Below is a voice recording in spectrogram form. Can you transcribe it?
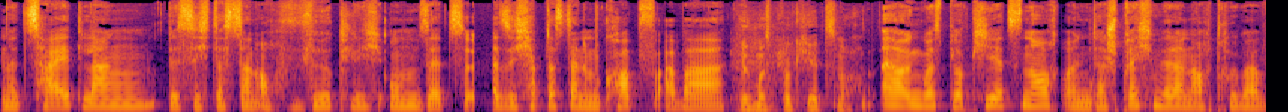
eine Zeit lang, bis ich das dann auch wirklich umsetze. Also ich habe das dann im Kopf, aber. Irgendwas blockiert es noch. Äh, irgendwas blockiert es noch. Und da sprechen wir dann auch drüber,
